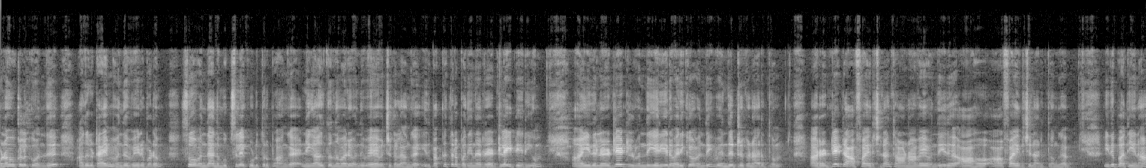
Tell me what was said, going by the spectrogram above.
உணவுகளுக்கும் வந்து அதுக்கு டைம் வந்து வேறுபடும். ஸோ வந்து அந்த புக்ஸ்லேயே கொடுத்துருப்பாங்க. நீங்கள் அதுக்கு தகுந்த மாதிரி வந்து வேக வச்சுக்கலாங்க. இது பக்கத்தில் பார்த்தீங்கன்னா ரெட் லைட் எரியும். இது ரெட் லைட்டில் வந்து எரியிற வரைக்கும் வந்து வெந்துட்டுருக்குன்னு அர்த்தம். ரெட் லைட் ஆஃப் ஆயிடுச்சுன்னா தானாகவே வந்து இது ஆஃப் ஆஃப் ஆயிடுச்சுன்னு அர்த்தங்க. இது பார்த்தீங்கன்னா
